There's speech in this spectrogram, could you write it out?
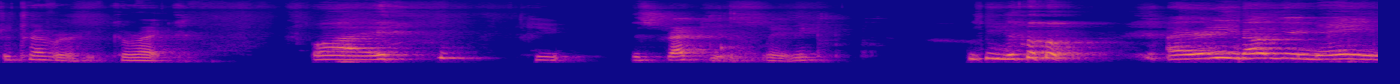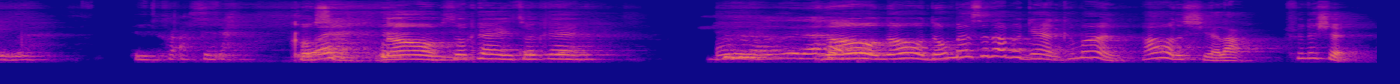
to Trevor. Correct. Why? He distract you, maybe. No. I already wrote your name and cross it out. Cross it. No, it's okay. It's okay. okay. It. No, no, don't mess it up again. Come on. How 好好的写啦 Finish it.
